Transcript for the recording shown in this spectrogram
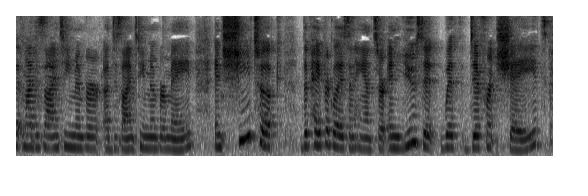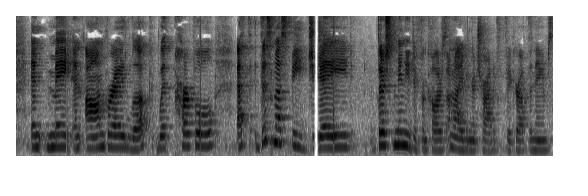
that my design team member, a design team member made, and she took the paper glaze enhancer and used it with different shades and made an ombre look with purple. This must be jade. There's many different colors. I'm not even gonna try to figure out the names.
